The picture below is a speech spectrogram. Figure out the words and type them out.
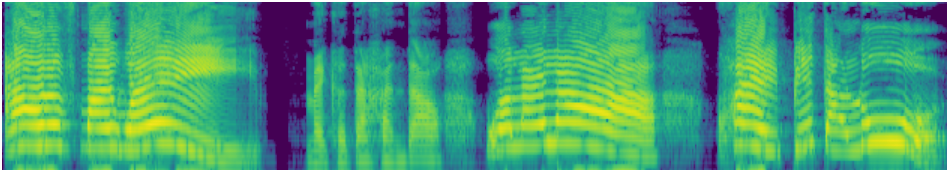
out of my way! 麦克大喊道：“我来啦！快别挡路！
